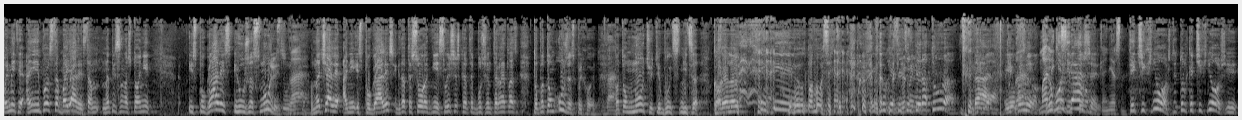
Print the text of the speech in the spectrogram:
поймите, они не просто боялись, там написано, что они испугались и ужаснулись. Да. Вначале они испугались, и когда ты 40 дней слышишь, когда ты будешь интернет лазить, то потом ужас приходит. Да. Потом ночью тебе будет сниться коронавирус. И будут поносить. И вдруг, если температура, Да. И любой кашель, конечно. ты чихнешь, ты только чихнешь, и,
